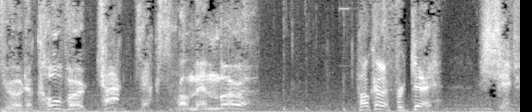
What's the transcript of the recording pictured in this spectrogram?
stranger to covert tactics, remember? How can I forget? Shit.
